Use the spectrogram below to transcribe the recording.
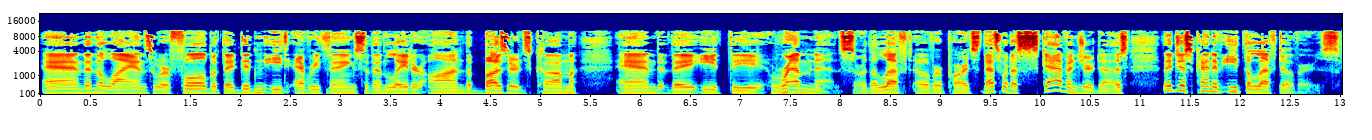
and then the lions were full, but they didn't eat everything. So then later on, the buzzards come and they eat the remnants or the leftover parts. That's what a scavenger does. They just kind of eat the leftovers.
